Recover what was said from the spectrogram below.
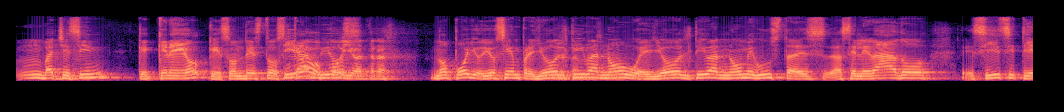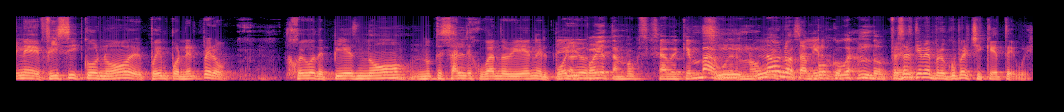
un bachecín que creo que son de estos ¿Tira o cambios. pollo atrás? No, pollo, yo siempre. Yo, el Tiva no, güey. Yo el Tiva no me gusta. Es acelerado. Eh, sí, sí tiene físico, ¿no? Eh, pueden poner, pero juego de pies no. No te sale jugando bien el Pollo. pollo. el pollo tampoco sabe quién va, Sí, güey. No, no, no, tampoco. jugando. Pero Pero, ¿sabes qué me preocupa el chiquete, güey?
